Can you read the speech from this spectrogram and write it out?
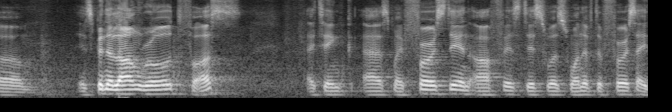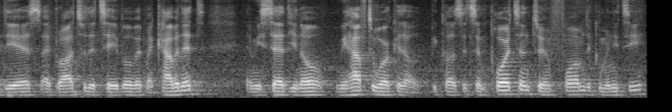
Um, it's been a long road for us. I think as my first day in office, this was one of the first ideas I brought to the table with my cabinet. And we said, you know, we have to work it out because it's important to inform the community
